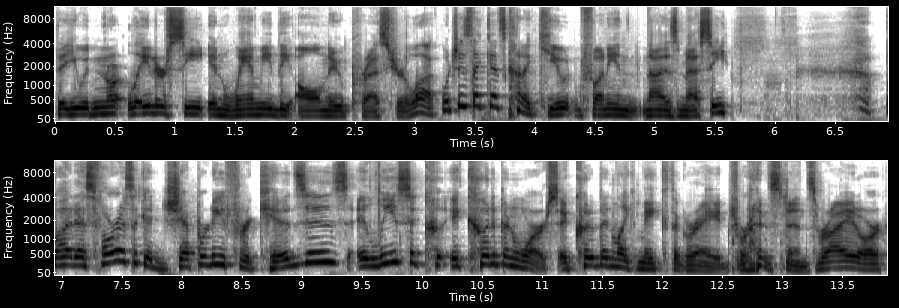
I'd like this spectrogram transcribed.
that you would no- later see in Whammy the all new Press Your Luck, which is, I guess, kind of cute and funny and not as messy. But as far as like a Jeopardy for kids is, at least it could it could have been worse. It could have been like Make the Grade, for instance, right? Or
